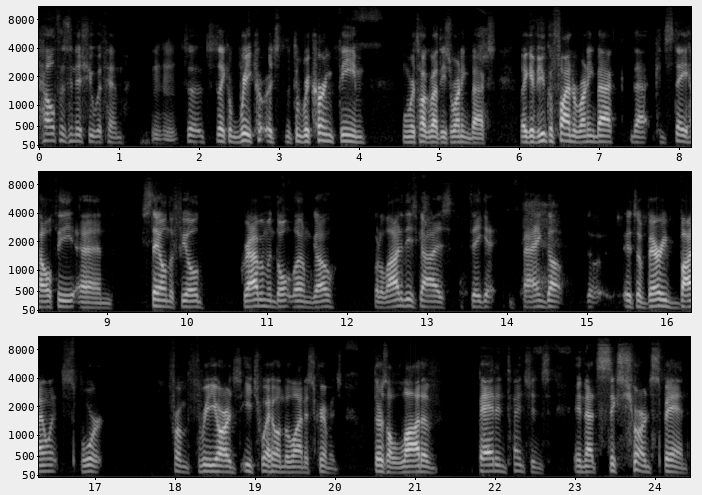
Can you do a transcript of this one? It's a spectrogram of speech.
health is an issue with him. hmm So it's like a recur- it's the recurring theme when we're talking about these running backs. Like if you could find a running back that can stay healthy and stay on the field, grab them and don't let them go. But a lot of these guys, they get banged up. It's a very violent sport from three yards each way on the line of scrimmage. There's a lot of bad intentions in that six yard span.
